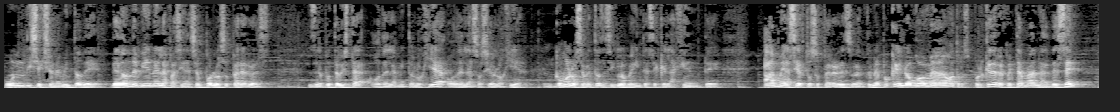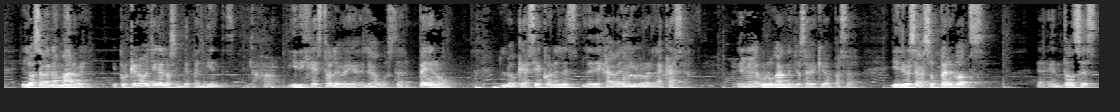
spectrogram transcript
un diseccionamiento de de dónde viene la fascinación por los superhéroes, desde el punto de vista o de la mitología o de la sociología. Cómo los eventos del siglo XX hace que la gente ame a ciertos superhéroes durante una época y luego ame a otros. ¿Por qué de repente aman a DC y luego se van a Marvel? ¿Y por qué luego llegan los independientes? Ajá. Y dije, esto le va, le va a gustar. Pero lo que hacía con él es le dejaba el libro en la casa, en algún lugar donde yo sabía que iba a pasar. Y el libro se llama Super Gods. Entonces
